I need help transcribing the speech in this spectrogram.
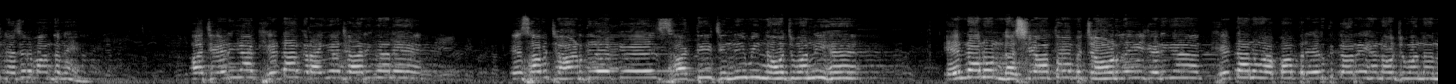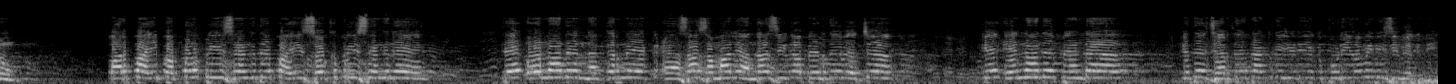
ਨਜ਼ਰਬੰਦ ਨੇ। ਆ ਜਿਹੜੀਆਂ ਖੇਡਾਂ ਕਰਾਈਆਂ ਜਾ ਰਹੀਆਂ ਨੇ, ਇਹ ਸਭ ਜਾਣਦੇ ਹੋ ਕਿ ਸਾਡੀ ਜਿੰਨੀ ਵੀ ਨੌਜਵਾਨੀ ਹੈ, ਇਹਨਾਂ ਨੂੰ ਨਸ਼ਿਆਂ ਤੋਂ ਬਚਾਉਣ ਲਈ ਜਿਹੜੀਆਂ ਖੇਡਾਂ ਨੂੰ ਆਪਾਂ ਪ੍ਰੇਰਿਤ ਕਰ ਰਹੇ ਹਾਂ ਨੌਜਵਾਨਾਂ ਨੂੰ, ਪਰ ਭਾਈ ਪੱਪਲਪ੍ਰੀਤ ਸਿੰਘ ਤੇ ਭਾਈ ਸੁਖਪ੍ਰੀਤ ਸਿੰਘ ਨੇ ਤੇ ਉਹਨਾਂ ਦੇ ਨਗਰ ਨੇ ਇੱਕ ਐਸਾ ਸਮਾਂ ਲਿਆਂਦਾ ਸੀਗਾ ਪਿੰਡ ਦੇ ਵਿੱਚ ਕਿ ਇਹਨਾਂ ਦੇ ਪਿੰਡ ਕਿਤੇ ਜਰਦੇ ਤੱਕ ਦੀ ਜਿਹੜੀ ਇੱਕ ਪੁੜੀ ਉਹ ਵੀ ਨਹੀਂ ਸੀ ਵਿਕਦੀ।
